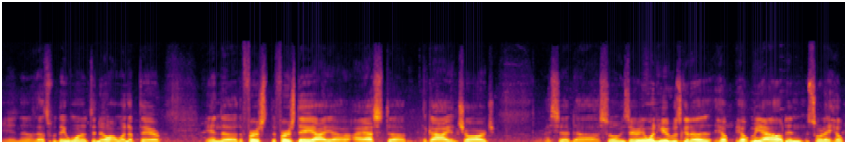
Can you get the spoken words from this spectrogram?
And uh, that's what they wanted to know. I went up there, and uh, the first the first day I uh, I asked uh, the guy in charge. I said, uh, "So is there anyone here who's going to help help me out and sort of help?"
